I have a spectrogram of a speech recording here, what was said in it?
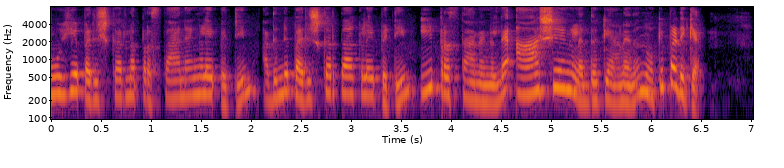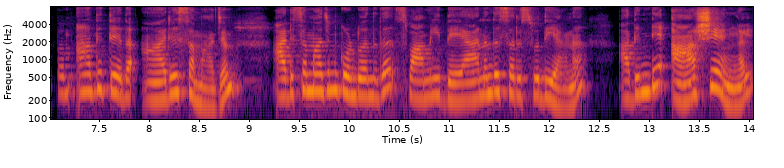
സാമൂഹ്യ പരിഷ്കരണ പ്രസ്ഥാനങ്ങളെപ്പറ്റിയും അതിന്റെ പരിഷ്കർത്താക്കളെപ്പറ്റിയും ഈ പ്രസ്ഥാനങ്ങളുടെ ആശയങ്ങൾ എന്തൊക്കെയാണെന്ന് നോക്കി പഠിക്കാം. അപ്പം ആദ്യത്തേത് ആര്യസമാജം. ആര്യസമാജം കൊണ്ടുവന്നത് സ്വാമി ദയാനന്ദ സരസ്വതിയാണ്. അതിന്റെ ആശയങ്ങൾ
